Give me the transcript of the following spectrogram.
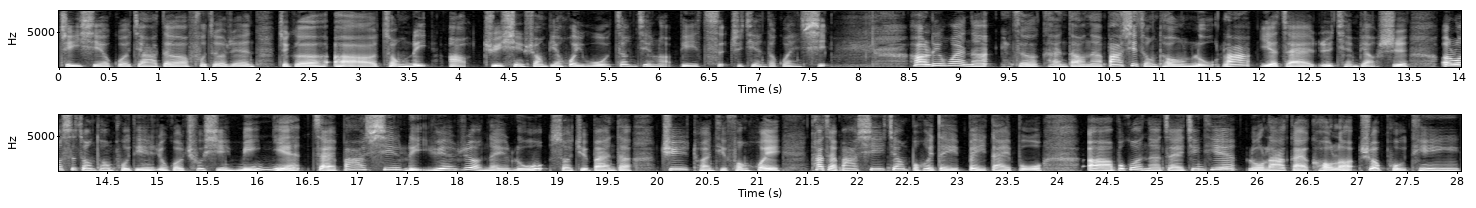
这些国家的负责人，这个呃总理啊举行双边会晤，增进了彼此之间的关系。好，另外呢，则看到呢，巴西总统鲁拉也在日前表示，俄罗斯总统普丁如果出席明年在巴西里约热内卢所举办的 G20 峰会，他在巴西将不会被被逮捕。啊，不过呢，在今天，鲁拉改口了，说普丁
